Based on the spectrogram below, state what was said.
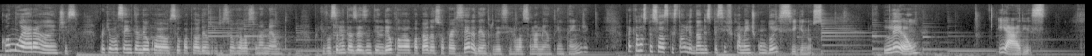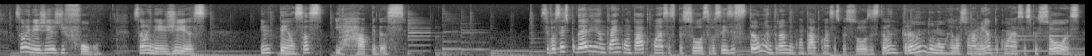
como era antes. Porque você entendeu qual é o seu papel dentro do seu relacionamento. Porque você muitas vezes entendeu qual é o papel da sua parceira dentro desse relacionamento, entende? Para aquelas pessoas que estão lidando especificamente com dois signos, Leão e Áries. São energias de fogo são energias intensas e rápidas. Se vocês puderem entrar em contato com essas pessoas, se vocês estão entrando em contato com essas pessoas, estão entrando num relacionamento com essas pessoas,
